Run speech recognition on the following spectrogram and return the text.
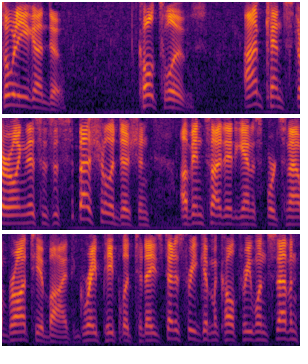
So, what are you going to do? Colts lose. I'm Kent Sterling. This is a special edition of Inside Indiana Sports Now brought to you by the great people at today's dentistry. Give them a call 317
